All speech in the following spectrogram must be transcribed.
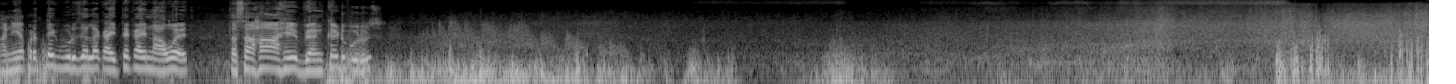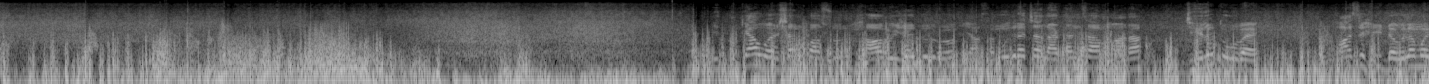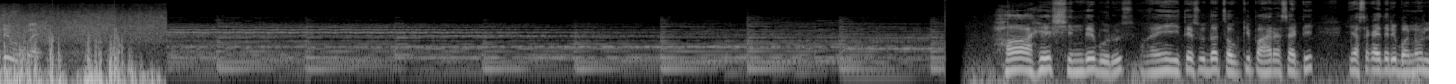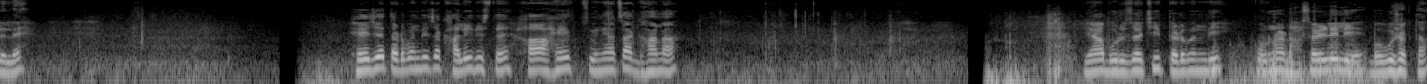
आणि या प्रत्येक बुरुजाला काही तर काही नावं आहेत. तसा हा आहे व्यंकट बुरुज इतक्या वर्षांपासून हा विजयदुर्ग या समुद्राच्या लाटांचा मारा झेलत उभा आहे. आजही डवलामध्ये उभा आहे. हा आहे शिंदे बुरुज आणि इथे सुद्धा चौकी पाहण्यासाठी असं काहीतरी बनवलेलं आहे. हे जे तटबंदीच्या खाली दिसतंय हा आहे चुन्याचा घाणा. या बुरुजाची तटबंदी पूर्ण ढासळलेली आहे. बघू शकता.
